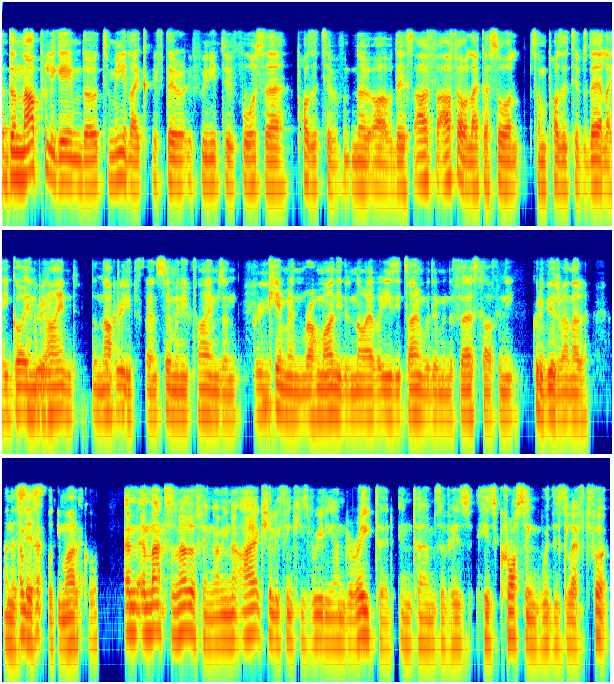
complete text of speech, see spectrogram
the Napoli game though, to me, like if there if we need to force a positive note out of this, I I felt like I saw some positives there. Like he got in behind the Napoli Agreed. defense so many times, and Agreed. Kim and Rahmani did not have an easy time with him in the first half, and he could have given an, an assist um, for Di Marco and and that's another thing. I mean, I actually think he's really underrated in terms of his his crossing with his left foot.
